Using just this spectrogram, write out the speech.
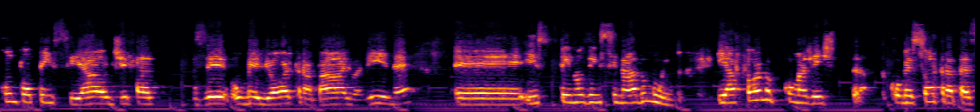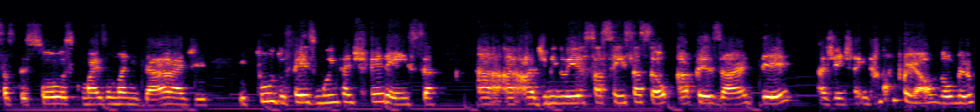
com potencial de fazer o melhor trabalho ali, né? É, isso tem nos ensinado muito. E a forma como a gente começou a tratar essas pessoas com mais humanidade, e tudo fez muita diferença a, a, a diminuir essa sensação, apesar de a gente ainda acompanhar o número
